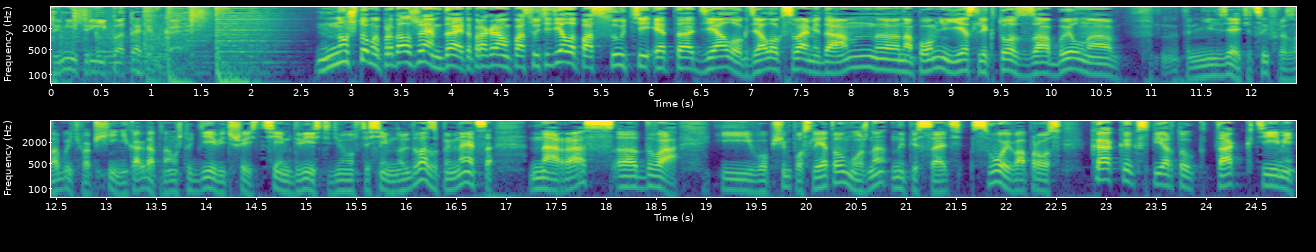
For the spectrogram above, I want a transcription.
Дмитрий Потапенко – ну что, мы продолжаем. Да, это программа «По сути дела». По сути, это диалог. Диалог с вами, да. Напомню, если кто забыл на это нельзя эти цифры забыть вообще никогда, потому что 967 297 02 запоминается на раз-два. И, в общем, после этого можно написать свой вопрос как к эксперту, так к теме.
